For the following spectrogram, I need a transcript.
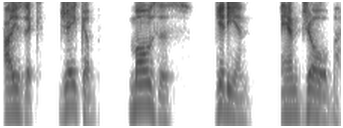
Isaac, Jacob, Moses, Gideon, and Job.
